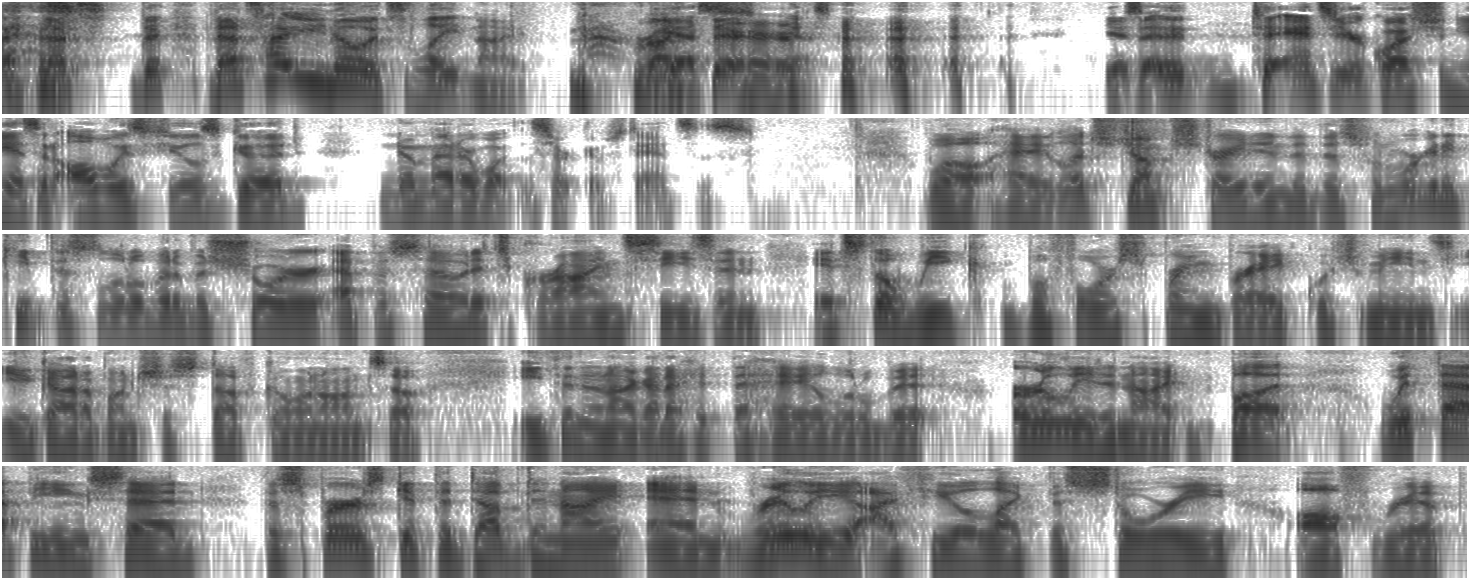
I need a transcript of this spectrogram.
look, that's that's how you know it's late night, right yes, there. Yes. yes. Uh, to answer your question, yes, it always feels good, no matter what the circumstances. Well, hey, let's jump straight into this one. We're going to keep this a little bit of a shorter episode. It's grind season. It's the week before spring break, which means you got a bunch of stuff going on. So, Ethan and I got to hit the hay a little bit early tonight. But with that being said, the Spurs get the dub tonight, and really, I feel like the story off rip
